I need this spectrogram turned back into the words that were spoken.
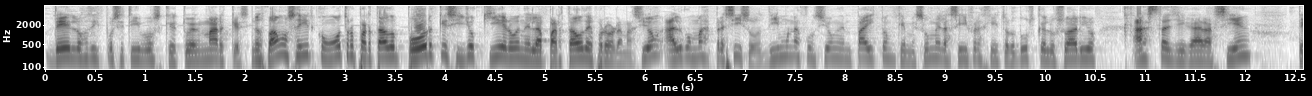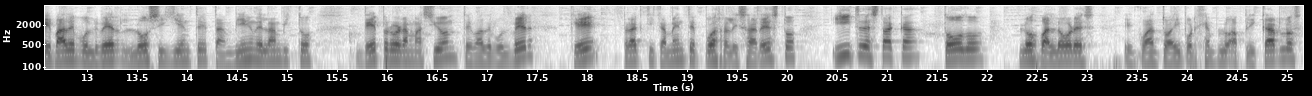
de los dispositivos que tú enmarques. Nos vamos a ir con otro apartado porque si yo quiero en el apartado de programación algo más preciso, dime una función en Python que me sume las cifras que introduzca el usuario hasta llegar a 100, te va a devolver lo siguiente también en el ámbito de programación, te va a devolver que prácticamente puedes realizar esto y te destaca todos los valores en cuanto ahí, por ejemplo, aplicarlos,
